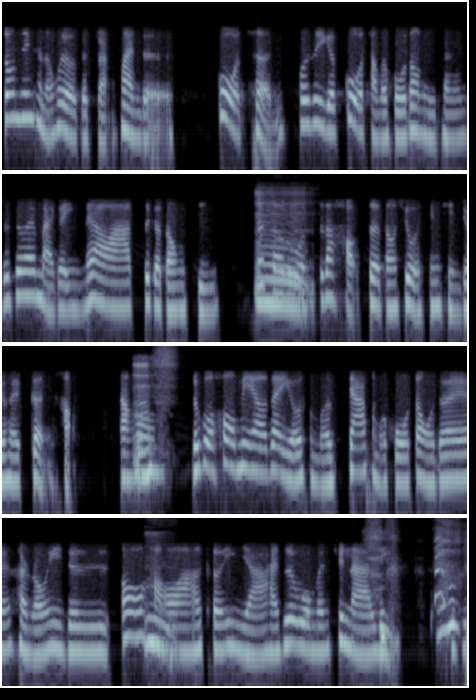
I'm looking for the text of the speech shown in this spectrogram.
中间可能会有个转换的过程，或是一个过场的活动，你可能就是会买个饮料啊，吃个东西。那时候如果嗯吃到好吃的东西，我心情就会更好。然后嗯如果后面要再有什么加什么活动，我都会很容易就是哦好啊，可以呀、还是我们去哪里 就是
